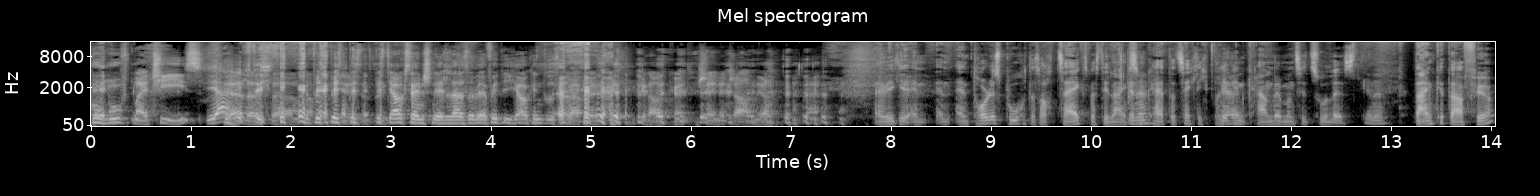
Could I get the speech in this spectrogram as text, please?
Who Moved My Cheese. Ja, ja richtig. Das, äh, du bist, bist, bist, bist ja auch so ein Schneller, also wäre für dich auch interessant. genau, könnte wahrscheinlich nicht schaden, ja. ja wirklich ein, ein, ein, tolles Buch, das auch zeigt, was die Langsamkeit genau. tatsächlich bringen kann, wenn man sie zulässt. Genau. Danke dafür.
